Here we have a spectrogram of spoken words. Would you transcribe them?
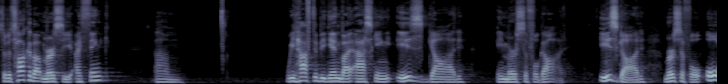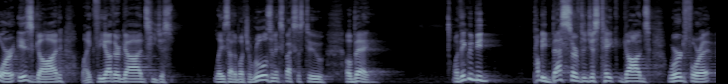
So, to talk about mercy, I think um, we have to begin by asking Is God a merciful God? Is God merciful? Or is God like the other gods? He just lays out a bunch of rules and expects us to obey. Well, I think we'd be probably best served to just take God's word for it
